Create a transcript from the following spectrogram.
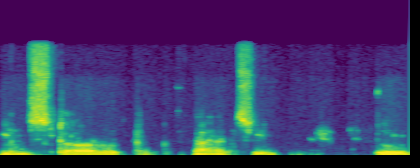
install Apache 2.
